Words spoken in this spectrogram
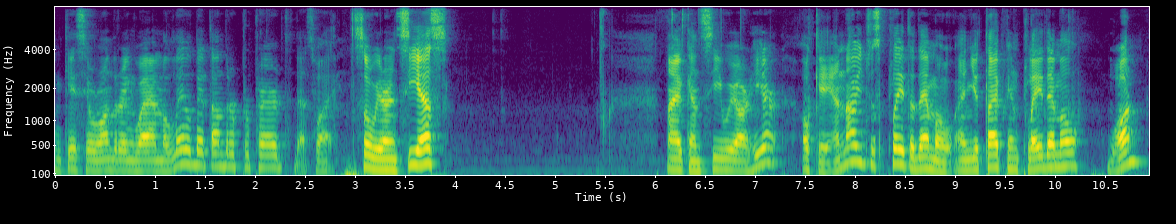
in case you're wondering why I'm a little bit underprepared, that's why. So we are in CS. Now you can see we are here. Okay, and now you just play the demo and you type in play demo 1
